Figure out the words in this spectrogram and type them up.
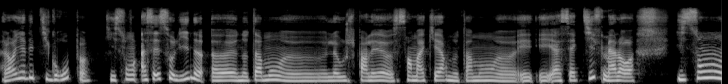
Alors il y a des petits groupes qui sont assez solides, euh, notamment euh, là où je parlais, euh, Saint-Macaire notamment euh, est, assez actif. Mais alors ils sont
